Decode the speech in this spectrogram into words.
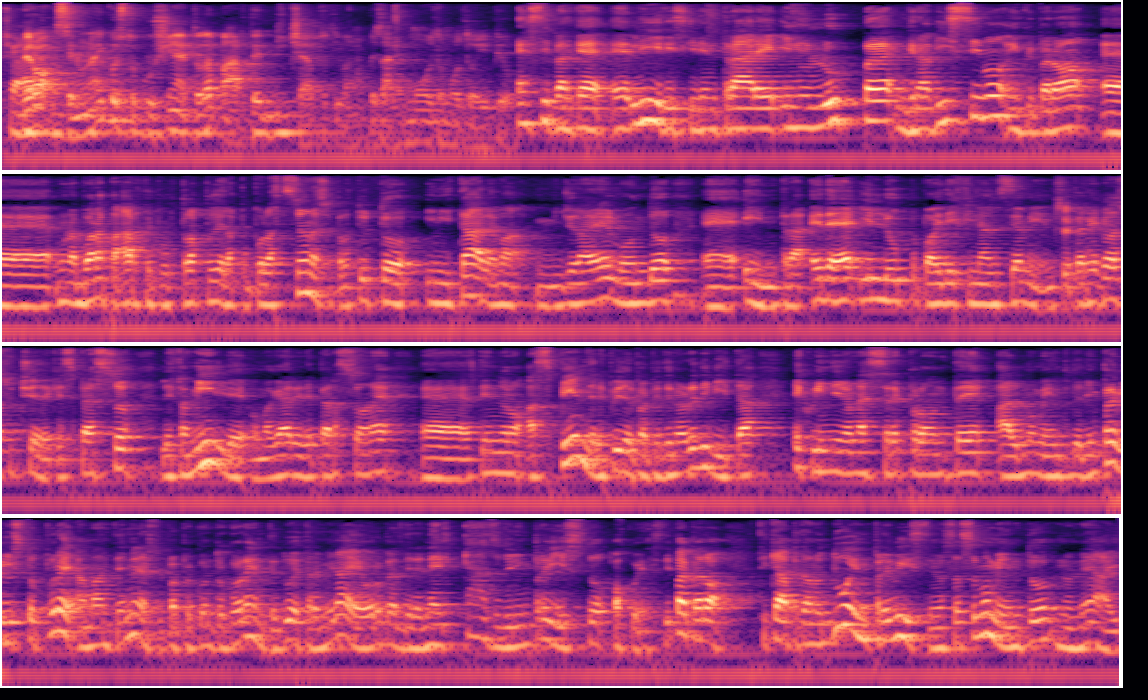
Certo. però se non hai questo cuscinetto da parte di certo ti vanno a pesare molto molto di più. Eh sì, perché eh, lì rischi di entrare in un loop gravissimo in cui però eh, una buona parte purtroppo della popolazione, soprattutto in Italia ma in generale nel mondo, eh, entra ed è il loop poi dei finanziamenti. Sì. Perché cosa succede? Che spesso le famiglie o magari le persone eh, tendono a spendere più del proprio tenore di vita e quindi non essere pronte al momento dell'imprevisto oppure a mantenere sul proprio conto corrente 2-3 mila euro per dire nel caso di un imprevisto ho questi. Poi però ti capitano due imprevisti nello stesso momento, non ne hai.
